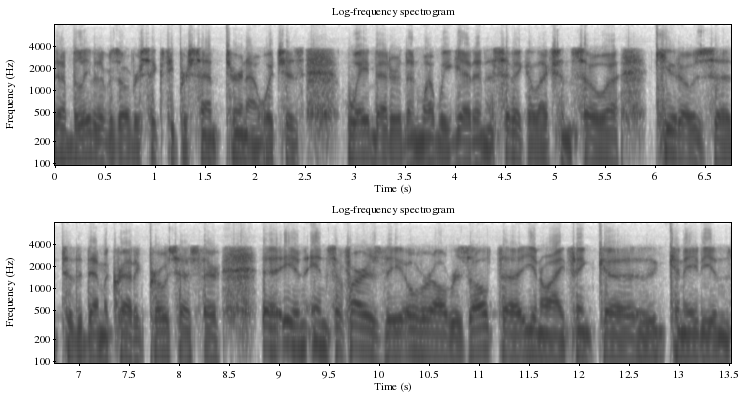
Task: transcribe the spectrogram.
I believe there was over 60% turnout, which is way better than what we get in a civic election. So uh, kudos uh, to the democratic process there. Uh, in insofar as the overall result, uh, you know, I think uh, Canadians,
